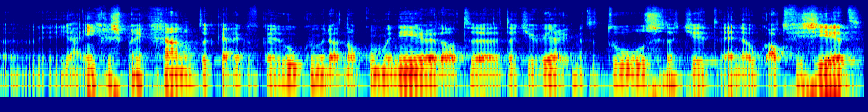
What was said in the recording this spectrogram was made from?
eh, ja, in gesprek gaan om te kijken of, hoe kunnen we dat nou combineren. Dat, dat je werkt met de tools dat je het, en ook adviseert.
